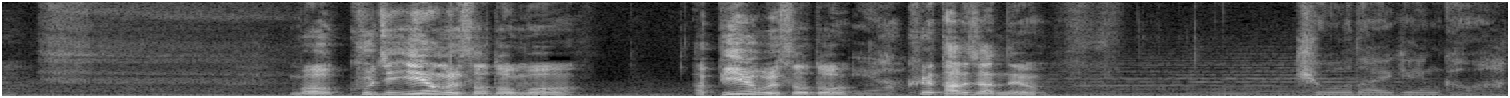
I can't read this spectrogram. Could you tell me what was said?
뭐, 굳이 이응을 써도 뭐, 아, 비읍을 써도 야. 크게 다르지 않네요. 兄弟喧嘩は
